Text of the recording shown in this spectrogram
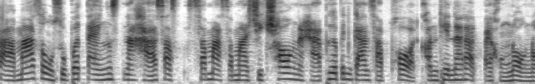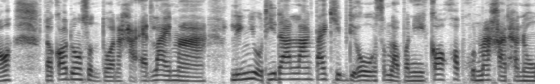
สามารถส่ง super thanks นะคะสสมัครสมาชิกช่องนะคะ เพื่อเป็นการ support คอนเทนต์ถัดไปของน้องเนาะ แล้วก็ดวงส่วนตัวนะคะ แอดไลน์มา ลิงก์อยู่ที่ด้านล่างใต้คลิปวิดีโอสำหรับวันนี้ก็ขอบคุณมากค่ะธนู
